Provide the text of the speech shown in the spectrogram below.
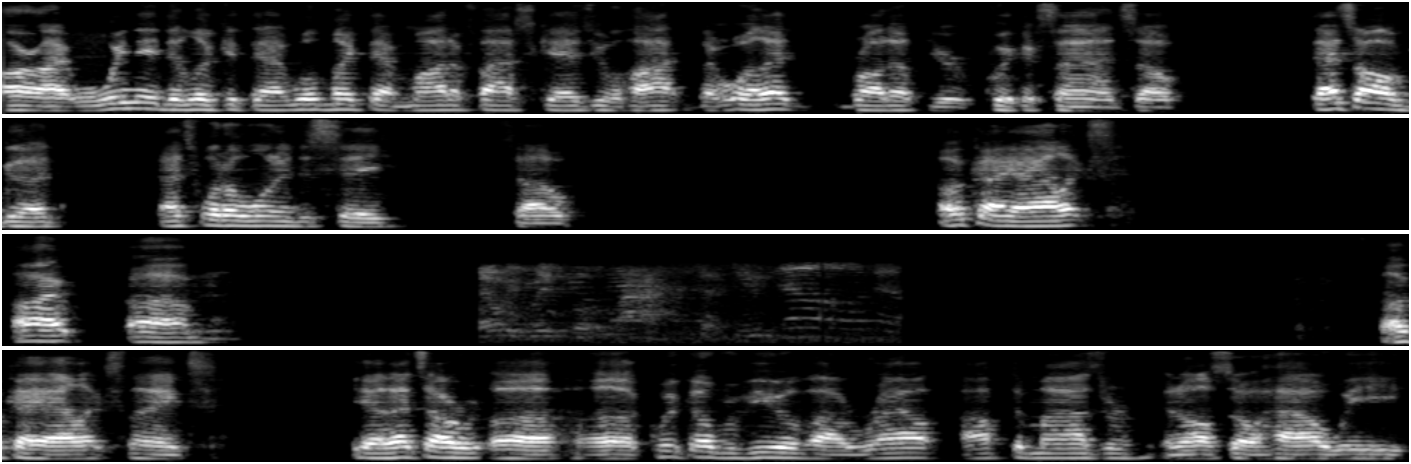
All right, well, we need to look at that. We'll make that modify schedule hot. But well, that brought up your quick assign, so that's all good. That's what I wanted to see. So, okay, Alex. All right, um. Okay, Alex, thanks. Yeah, that's our, uh, uh, quick overview of our route optimizer and also how we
